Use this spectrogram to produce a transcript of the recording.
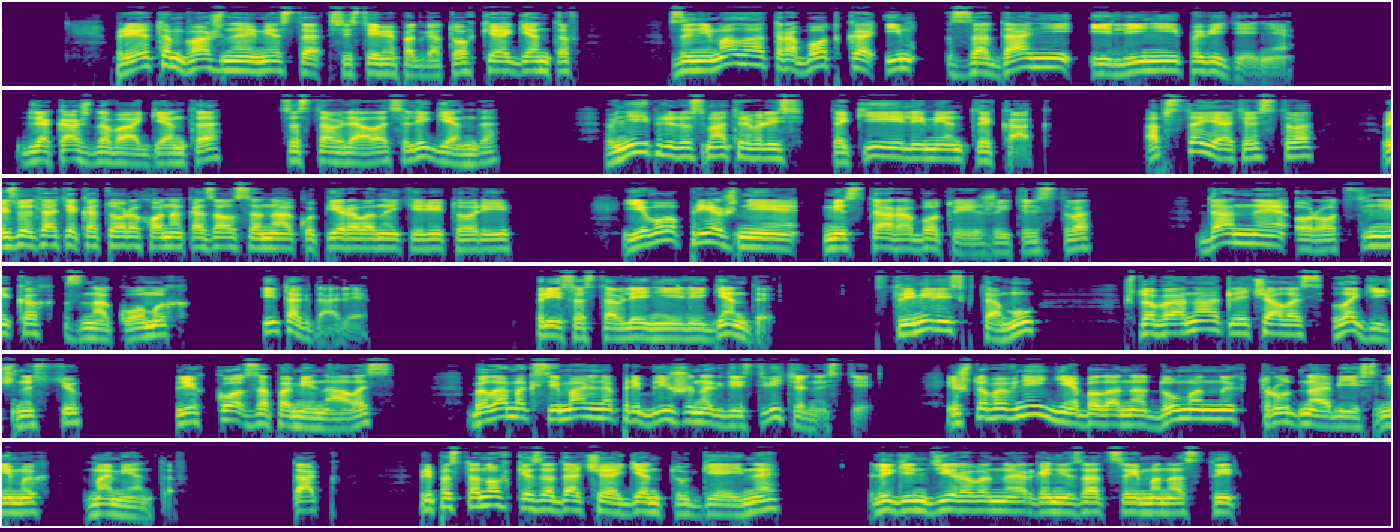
При этом важное место в системе подготовки агентов занимала отработка им заданий и линий поведения. Для каждого агента составлялась легенда. В ней предусматривались такие элементы, как обстоятельства, в результате которых он оказался на оккупированной территории, его прежние места работы и жительства, данные о родственниках, знакомых и так далее. При составлении легенды стремились к тому, чтобы она отличалась логичностью, легко запоминалась, была максимально приближена к действительности и чтобы в ней не было надуманных, труднообъяснимых моментов. Так, при постановке задачи агенту Гейне, легендированной организации «Монастырь»,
